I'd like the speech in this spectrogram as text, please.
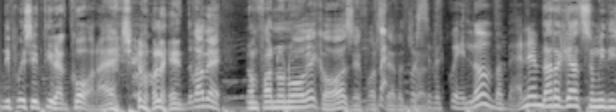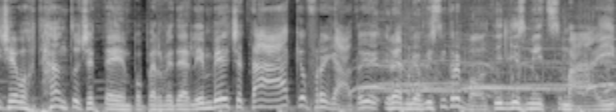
li puoi sentire ancora, eh, se volendo. Vabbè, non fanno nuove cose, forse Beh, hai ragione. forse per quello, va bene. Da ragazzo mi dicevo tanto c'è tempo per vederli, invece tac, ho fregato. Io i Ram li ho visti tre volte, gli Smiths mai.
